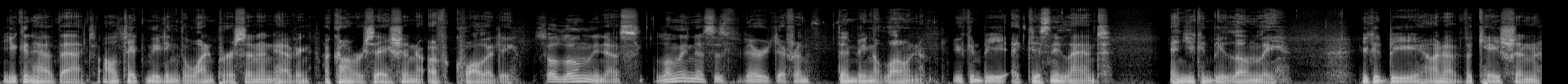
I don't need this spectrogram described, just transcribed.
You can have that. I'll take meeting the one person and having a conversation of quality. So, loneliness. Loneliness is very different than being alone. You can be at Disneyland and you can be lonely. You could be on a vacation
